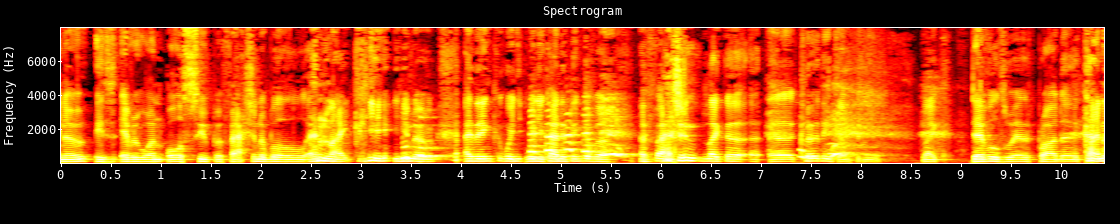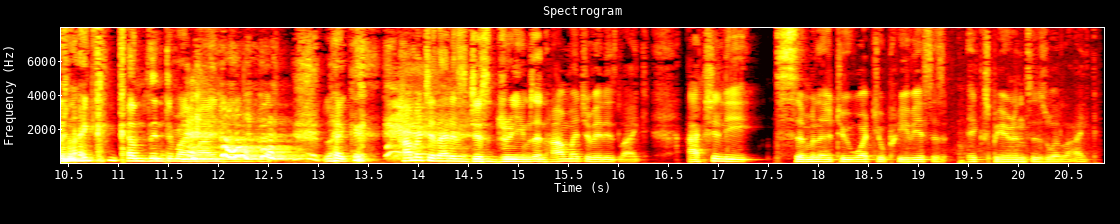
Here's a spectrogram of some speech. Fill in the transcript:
you know, is everyone all super fashionable and like, you, you know, I think when when you kind of think of a, a fashion like a, a, clothing company, like Devil Wears Prada kind of like comes into my mind a little bit. Like, how much of that is just dreams and how much of it is like actually similar to what your previous experiences were like?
